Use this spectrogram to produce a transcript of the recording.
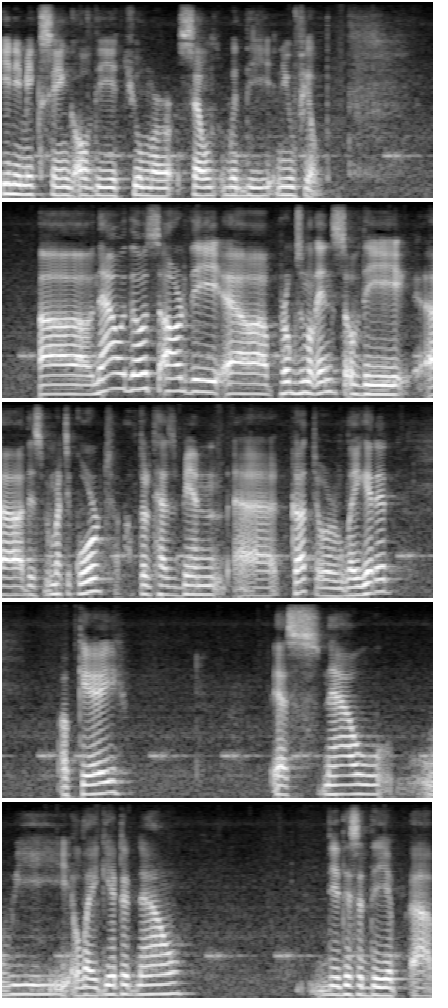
any mixing of the tumor cells with the new field uh, now those are the uh, proximal ends of the uh, the spermatic cord after it has been uh, cut or ligated okay. Yes now we ligated now. The, this is the uh,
